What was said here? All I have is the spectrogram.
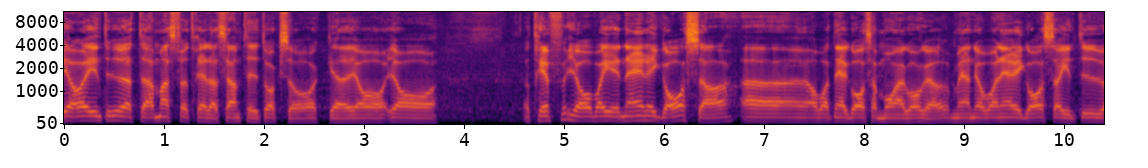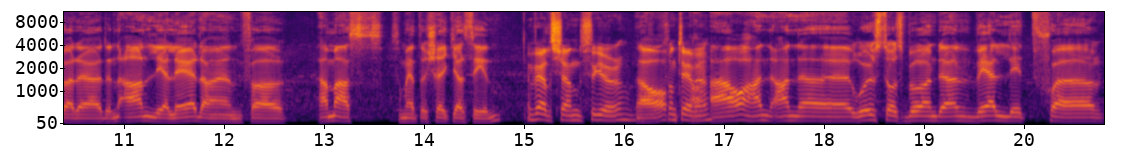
jag har intervjuat Hamas-företrädare samtidigt också och uh, jag, jag jag, träff, jag var nere i Gaza, uh, jag har varit nere i Gaza många gånger, men jag var nere i Gaza och intervjuade den andliga ledaren för Hamas som heter Sheikh Yassin. En välkänd figur ja, från tv. Ja, han, han uh, rullstolsbunden, väldigt skör,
